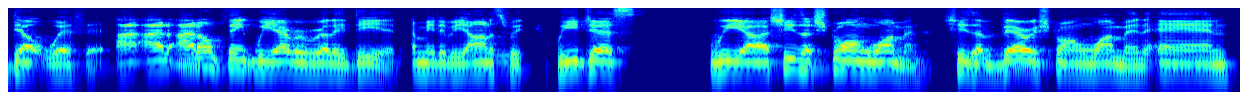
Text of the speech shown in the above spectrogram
dealt with it. I, I, I mm-hmm. don't think we ever really did. I mean, to be honest mm-hmm. with you, we just we uh she's a strong woman. She's a very mm-hmm. strong woman, and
